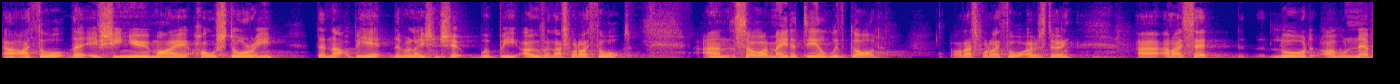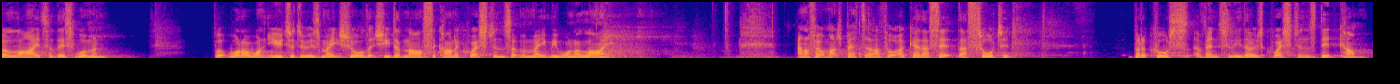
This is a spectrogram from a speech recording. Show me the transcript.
Uh, I thought that if she knew my whole story, then that would be it. The relationship would be over. That's what I thought. And so I made a deal with God. Or that's what I thought I was doing. Uh, and I said, Lord, I will never lie to this woman. But what I want you to do is make sure that she doesn't ask the kind of questions that would make me want to lie. And I felt much better. I thought, okay, that's it, that's sorted. But of course, eventually those questions did come.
